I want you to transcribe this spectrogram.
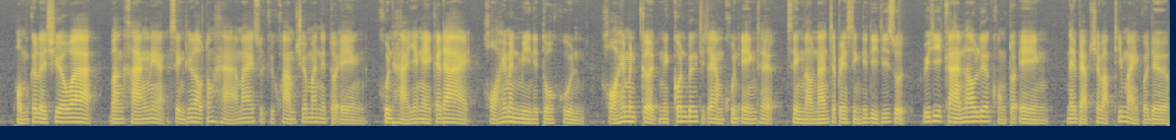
ำผมก็เลยเชื่อว่า บางครั้งเนี่ยสิ่งที่เราต้องหามากที่สุดคือความเชื่อมั่นในตัวเอง คุณหายังไงก็ได้ ขอให้มันมีในตัวคุณ ขอให้มันเกิดในก้นเบื้องจิตใจของคุณเองเถอะ สิ่งเหล่านั้นจะเป็นสิ่งที่ดีที่สุด วิธีการเล่าเรื่องของตัวเอง ในแบบฉบับที่ใหม่กว่าเดิม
